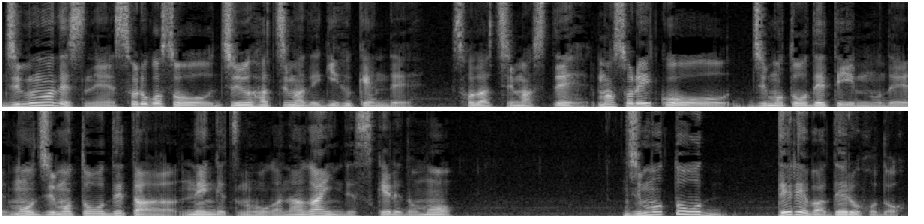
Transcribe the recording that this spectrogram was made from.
自分はですね、それこそ18まで岐阜県で育ちまして、まあそれ以降地元を出ているので、もう地元を出た年月の方が長いんですけれども、地元を出れば出るほど、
